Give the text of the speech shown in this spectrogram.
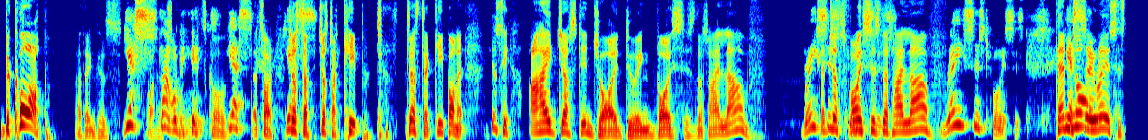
the co-op. I think is Yes, that would be it. It's called. Yes, that's right. yes. Just to just to keep just to keep on it. You see, I just enjoy doing voices that I love. Racist They're just voices that I love. Racist voices. They're Yes, not so- racist.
